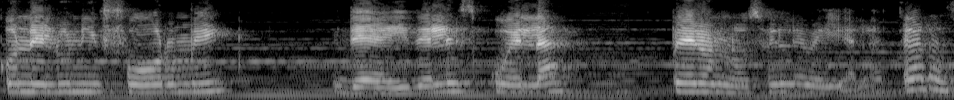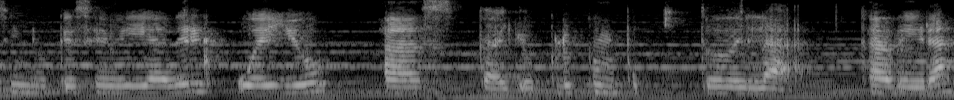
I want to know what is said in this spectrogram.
con el uniforme de ahí de la escuela, pero no se le veía la cara, sino que se veía del cuello hasta yo creo que un poquito de la cadera,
